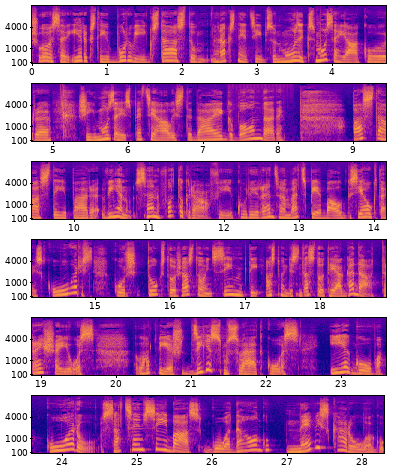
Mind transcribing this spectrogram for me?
šovasar ierakstīju burvīgu stāstu rakstniecības un mūzikas muzejā, kur eh, šī muzeja speciāliste Daiga Bondare pastāstīja par vienu senu fotografiju, kur ir redzama vecpiebalgas jauktais koris, kurš 1888. gadā trešajos latviešu dziesmu svētkos ieguva koru sacensībās godalgu, nevis karogu,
